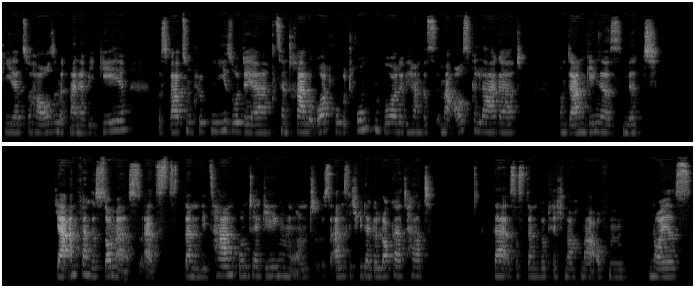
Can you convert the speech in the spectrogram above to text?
viel zu Hause mit meiner WG. Das war zum Glück nie so der zentrale Ort, wo getrunken wurde. Wir haben das immer ausgelagert. Und dann ging es mit ja, Anfang des Sommers, als dann die Zahlen runtergingen und es alles sich wieder gelockert hat, da ist es dann wirklich nochmal auf ein neues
